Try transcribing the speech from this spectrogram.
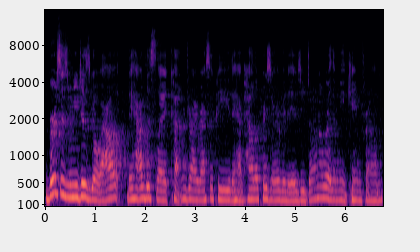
Versus when you just go out, they have this like cut and dry recipe, they have hella preservatives, you don't know where the meat came from,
